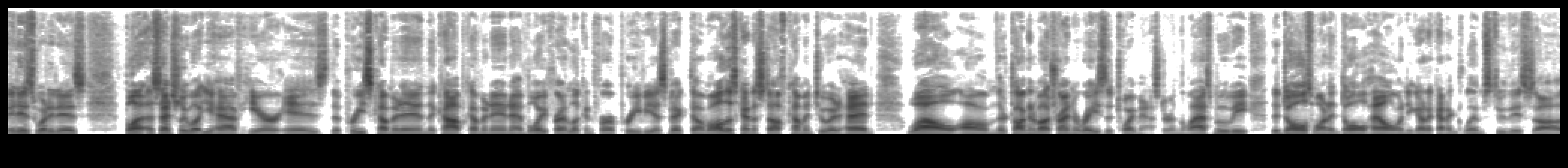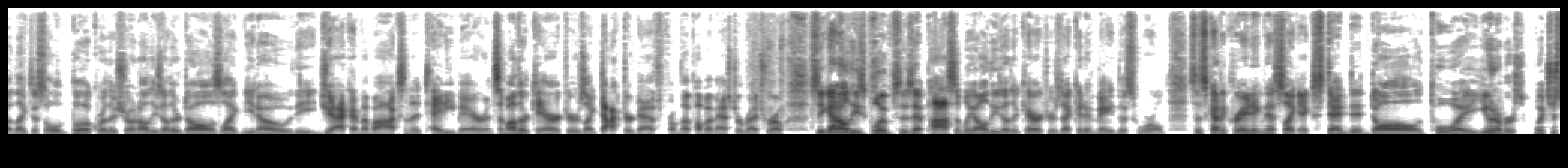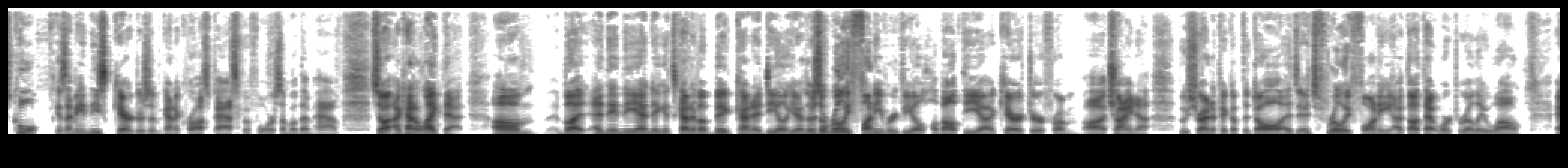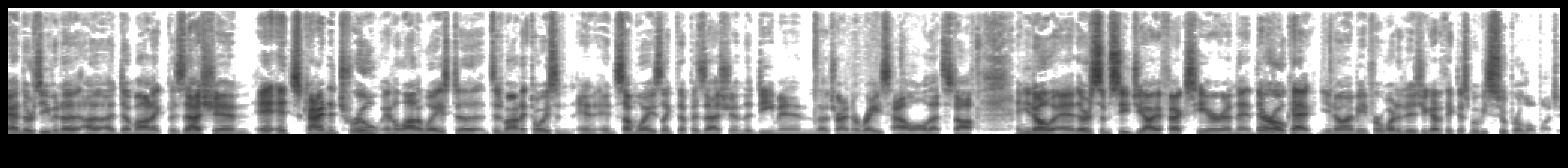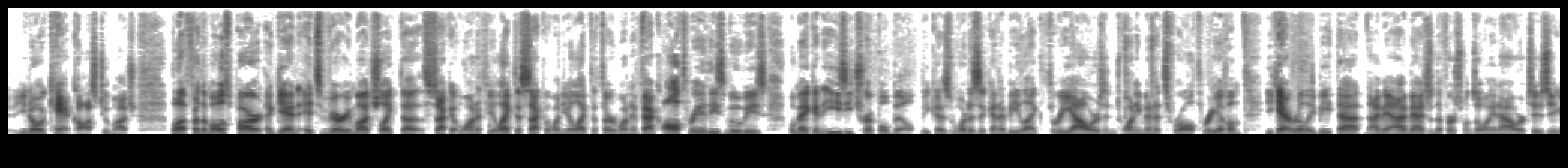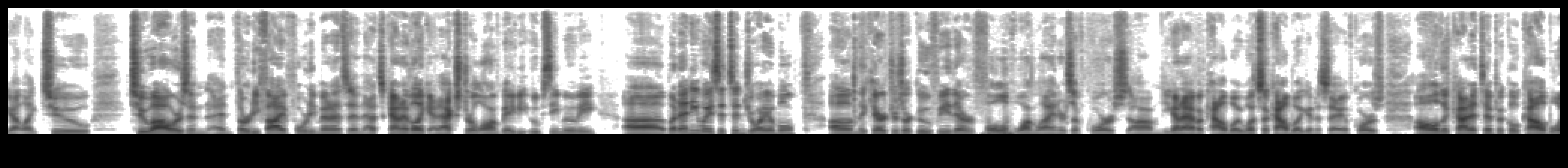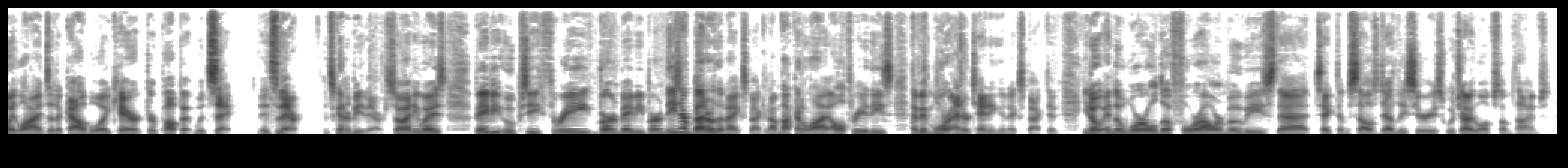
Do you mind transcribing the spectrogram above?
it is what it is. But essentially, what you have here is the priest coming in, the cop coming in, a boyfriend looking for a previous victim, all this kind of stuff coming to a head while um, they're talking about trying to raise the toy master. In the last movie, the dolls wanted doll hell, and you got a kind of glimpse through this uh, like this old book where they're showing all these other dolls, like you know the Jack in the Box and the teddy bear, and some other characters like Doctor Death from the Puppet Master Retro. So you got all these glimpses at possibly all these other characters that could have made this world. So it's kind of creating this like extended doll toy toy universe, which is cool because I mean these characters have kind of crossed paths before. Some of them have, so I kind of like that. Um, but and in the ending, it's kind of a big kind of deal here. And there's a really funny reveal about the uh, character from uh, China who's trying to pick up the doll. It's, it's really funny. I thought that worked really well. And there's even a, a, a demonic possession. It, it's kind of true in a lot of ways to, to demonic toys, and in, in, in, some ways like the possession, the demon, the trying to raise hell, all that stuff. And you know, eh, there's some CGI effects here, and they're okay. You know, I mean, for what it is, you got to think this movie's super low budget. You know, it can't cost too much. But for the most part, again, it's very much like the second one. If you like the second one, you like the third one. In fact, all three of these movies will make an easy triple bill because what is it going to be like three hours and 20 minutes for all three of them? You can't really beat that. I mean, I imagine the first one's only an hour too, so you got like two two hours and, and 35 40 minutes and that's kind of like an extra long baby oopsie movie uh, but anyways it's enjoyable um, the characters are goofy they're full of one liners of course um, you gotta have a cowboy what's a cowboy gonna say of course all the kind of typical cowboy lines that a cowboy character puppet would say it's there it's going to be there. So, anyways, Baby Oopsie 3, Burn Baby Burn. These are better than I expected. I'm not going to lie. All three of these have been more entertaining than expected. You know, in the world of four hour movies that take themselves deadly serious, which I love sometimes,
